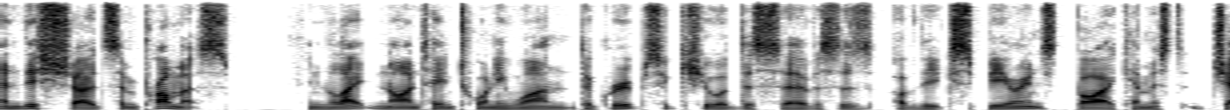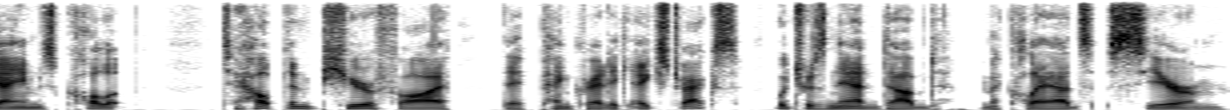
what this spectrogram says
and this showed some promise. In late 1921, the group secured the services of the experienced biochemist James Collip to help them purify their pancreatic extracts, which was now dubbed Macleod's serum.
